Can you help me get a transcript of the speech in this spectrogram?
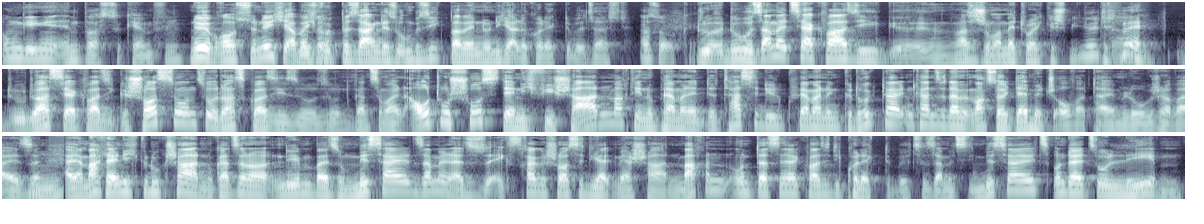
um gegen den Endboss zu kämpfen? Nö, brauchst du nicht, aber ich so. würde sagen, der ist unbesiegbar, wenn du nicht alle Collectibles hast. Achso, okay. Du, du sammelst ja quasi, äh, hast du schon mal Metroid gespielt? Nein. Du, du hast ja quasi Geschosse und so, du hast quasi so, so einen ganz normalen Autoschuss, der nicht viel Schaden macht, den du permanent eine Taste, die du permanent gedrückt halten kannst und damit machst du halt Damage Overtime, logischerweise. Mhm. Aber er macht halt nicht genug Schaden. Du kannst ja noch nebenbei so Missile sammeln, also so extra Geschosse, die halt mehr Schaden machen und das sind halt quasi die Collectibles. Du sammelst die Missiles und halt so Leben.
